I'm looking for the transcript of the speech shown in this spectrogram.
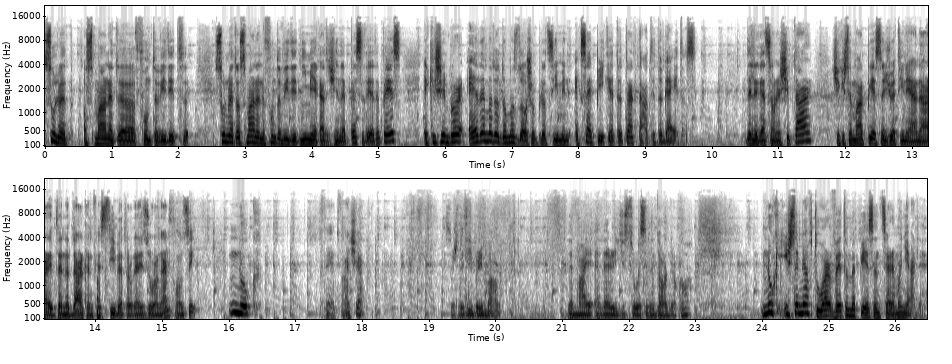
Sulmet osmane në fund të vitit Sulmet osmane në fund të vitit 1455 e kishin bërë edhe më të domosdoshëm plotësimin e kësaj pike të traktatit të Gaetës. Delegacioni shqiptar, që kishte marrë pjesë në gjuetinë e janarit dhe në darkën festive të organizuar nga Alfonsi, nuk kthehet faqja Se është libër i madh, dhe mbaj edhe regjistruesin në dorë ndërkohë, nuk ishte mjaftuar vetëm me pjesën ceremoniale.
